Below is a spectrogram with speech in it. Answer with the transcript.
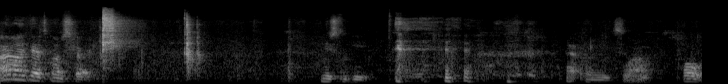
I don't think that's going to start. Need some heat. that one needs some Wow. heat. Holy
